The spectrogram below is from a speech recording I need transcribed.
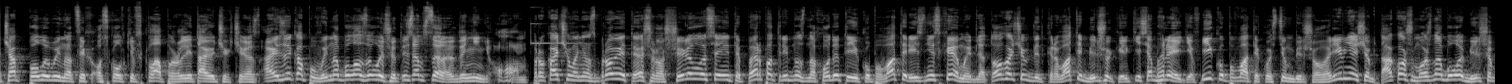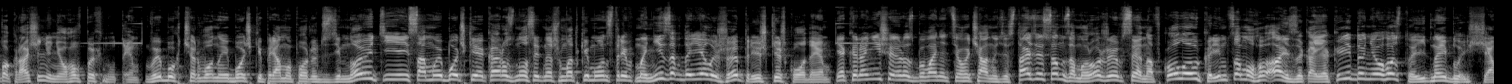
Хоча б половина цих осколків скла, пролітаючих через Айзека, повинна була залишитися всередині нього. Прокачування зброї теж розширилося, і тепер потрібно знаходити і купувати різні схеми для того, щоб відкривати більшу кількість апгрейдів, і купувати костюм більшого рівня, щоб також можна було більше покращень у нього впихнути. Вибух червоної бочки прямо поруч зі мною, тієї самої бочки, яка розносить на шматки монстрів, мені завдає лише трішки шкоди. Як і раніше, розбивання цього чану зі стазісом заморожує все навколо, крім самого Айзека, який до нього стоїть найближче.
